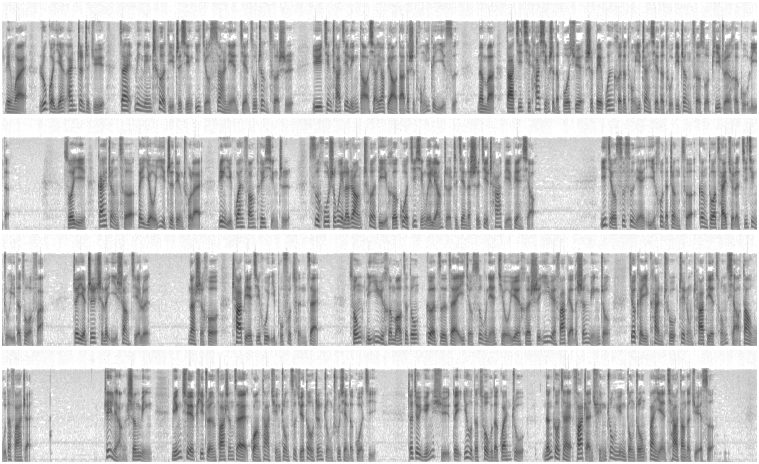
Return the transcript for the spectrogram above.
另外，如果延安政治局在命令彻底执行1942年减租政策时，与晋察冀领导想要表达的是同一个意思，那么打击其他形式的剥削是被温和的统一战线的土地政策所批准和鼓励的。所以，该政策被有意制定出来，并以官方推行之，似乎是为了让彻底和过激行为两者之间的实际差别变小。一九四四年以后的政策更多采取了激进主义的做法。这也支持了以上结论。那时候差别几乎已不复存在。从李煜和毛泽东各自在一九四五年九月和十一月发表的声明中，就可以看出这种差别从小到无的发展。这两个声明明确批准发生在广大群众自觉斗争中出现的过激，这就允许对右的错误的关注能够在发展群众运动中扮演恰当的角色。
